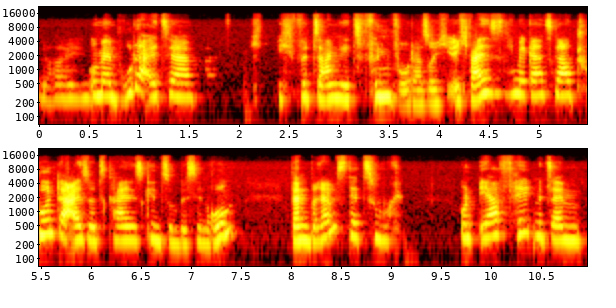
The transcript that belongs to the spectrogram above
Nein. Und mein Bruder, als er ich, ich würde sagen jetzt fünf oder so. Ich, ich weiß es nicht mehr ganz genau. Turnt er also als kleines Kind so ein bisschen rum. Dann bremst der Zug und er fällt mit seinem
